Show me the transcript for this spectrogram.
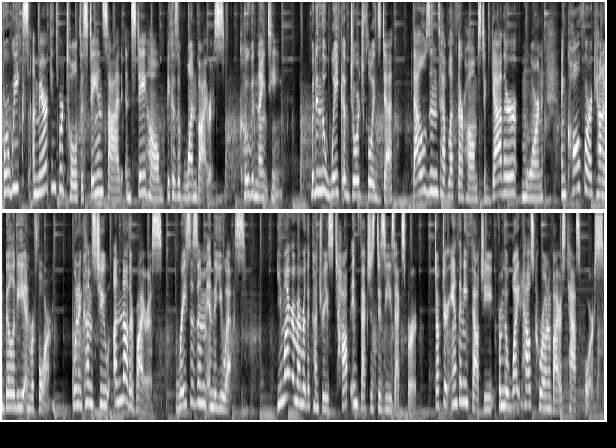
For weeks, Americans were told to stay inside and stay home because of one virus COVID 19. But in the wake of George Floyd's death, thousands have left their homes to gather, mourn, and call for accountability and reform when it comes to another virus racism in the US. You might remember the country's top infectious disease expert, Dr. Anthony Fauci from the White House Coronavirus Task Force.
